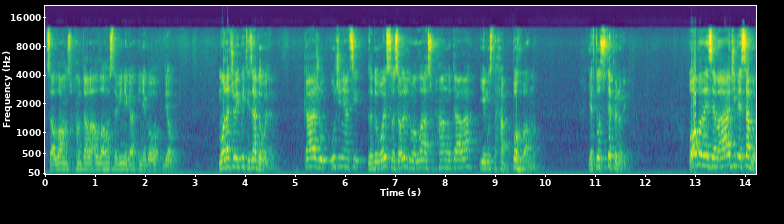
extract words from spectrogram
sa Allahom subhanahu wa ta'ala, Allah ostavi njega i njegovo djelo. Mora čovjek biti zadovoljan. Kažu učenjaci, zadovoljstvo sa odredom Allah subhanahu wa ta'ala je mustahab, pohvalno. Jer to su stepenovi. Obaveze vađib je sabur.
